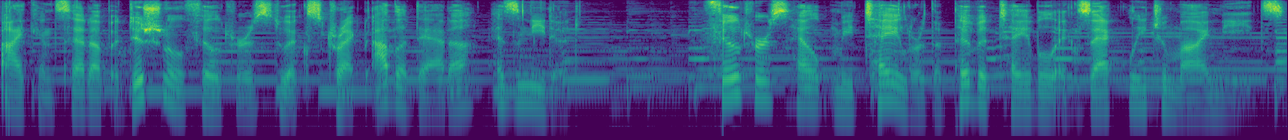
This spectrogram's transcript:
I can set up additional filters to extract other data as needed. Filters help me tailor the pivot table exactly to my needs.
